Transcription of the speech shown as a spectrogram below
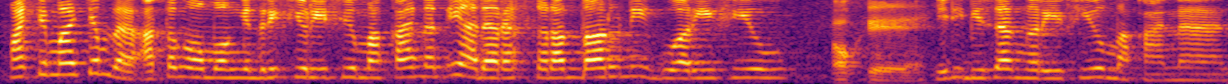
macem-macem lah atau ngomongin review-review makanan ini ada restoran baru nih gua review Oke. jadi bisa nge-review makanan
